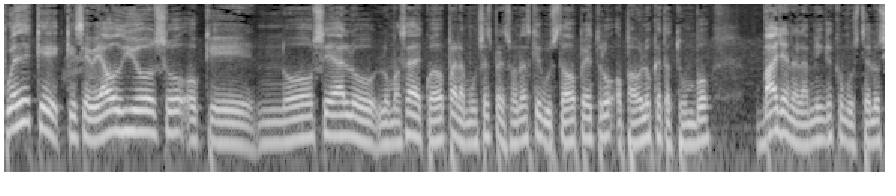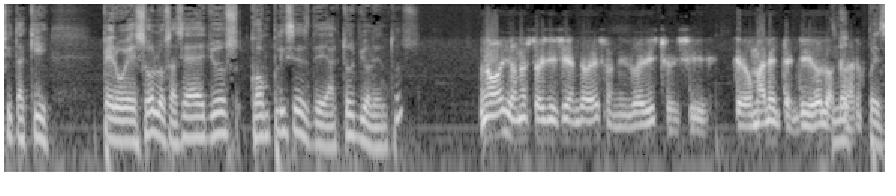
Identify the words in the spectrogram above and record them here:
Puede que, que se vea odioso o que no sea lo, lo más adecuado para muchas personas que Gustavo Petro o Pablo Catatumbo vayan a la minga, como usted lo cita aquí, pero eso los hace a ellos cómplices de actos violentos. No, yo no estoy diciendo eso, ni lo he dicho, y si quedó mal entendido lo No, aclaro. pues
